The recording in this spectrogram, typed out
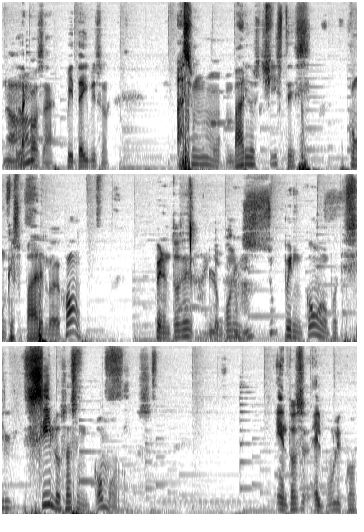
No. La cosa, Pete Davidson hace un mo- varios chistes con que su padre lo dejó. Pero entonces Ay, lo ponen súper incómodo porque sí, sí los hacen cómodos. Y entonces el público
